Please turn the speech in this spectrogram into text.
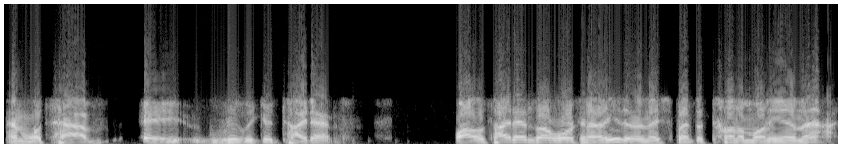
and let's have a really good tight end. While the tight ends aren't working out either, and they spent a ton of money in that.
